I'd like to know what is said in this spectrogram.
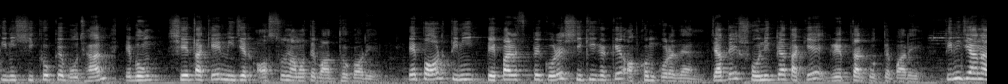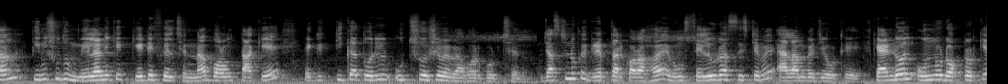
তিনি শিক্ষককে বোঝান এবং সে তাকে নিজের অস্ত্র নামাতে বাধ্য করে। এরপর তিনি পেপার স্প্রে করে শিক্ষিকাকে অক্ষম করে দেন, যাতে সৈনিকরা তাকে গ্রেপ্তার করতে পারে। তিনি জানান, তিনি শুধু মেলানিকে কেটে ফেলছেন না, বরং তাকে একটি টিকা তৈরির উৎস হিসেবে ব্যবহার করছেন। জাস্টিনোকে গ্রেপ্তার করা হয় এবং সেলুলার সিস্টেমে অ্যালার্ম বেজে ওঠে। ক্যান্ডোয়েল অন্য ডক্টরকে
